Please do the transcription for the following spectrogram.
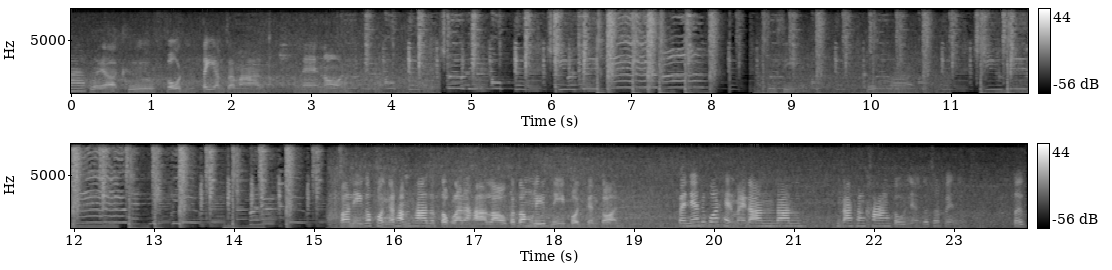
มากเลยอะ คือฝนเตรียมจะมาแน่นอนดูสิคืนมาก ตอนนี้ก็ฝนก็ทำท่าจะตกแล้วนะคะ เราก็ต้องรีบหนีฝนกันก่อนแต่เนี่ยทุกคนเห็นไหมด้านด้านด้านข้างๆตูนเนี่ยก็จะเป็นตึก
